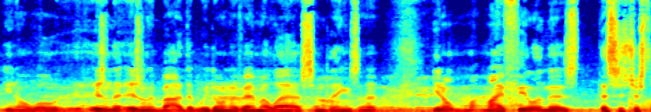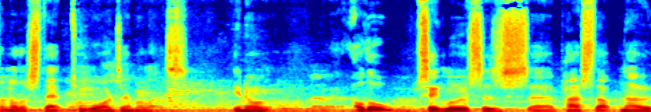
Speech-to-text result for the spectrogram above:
you know, well, isn't it isn't it bad that we don't have MLS and things? And it, you know, my, feeling is this is just another step towards MLS. You know, although St. Louis is uh, passed up now,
